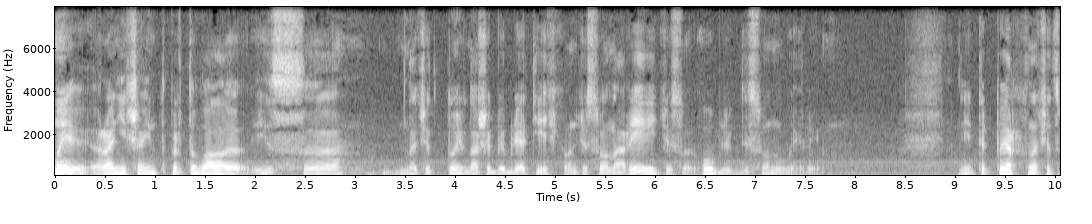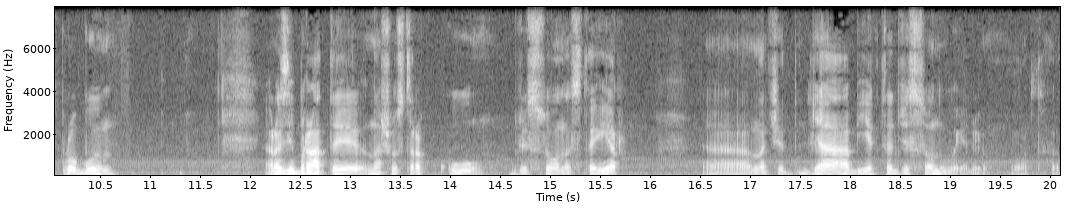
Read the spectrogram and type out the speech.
Ми раніше інтерпретували із е, значить, той в нашій бібліотечці, он JSON Array, JSON Object, JSON Value. І тепер значить, спробуємо розібрати нашу строку JSON str значить, для об'єкта JSON Value. От,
